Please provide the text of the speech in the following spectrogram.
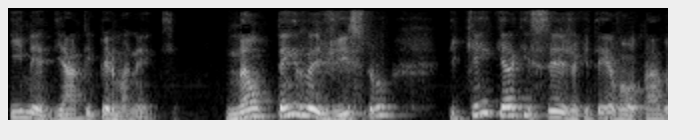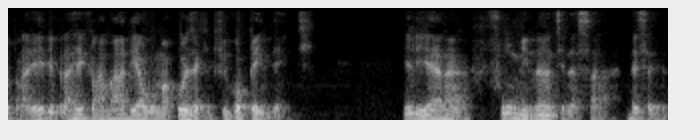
imediata e permanente. Não tem registro de quem quer que seja que tenha voltado para ele para reclamar de alguma coisa que ficou pendente. Ele era fulminante nessa, nessa,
